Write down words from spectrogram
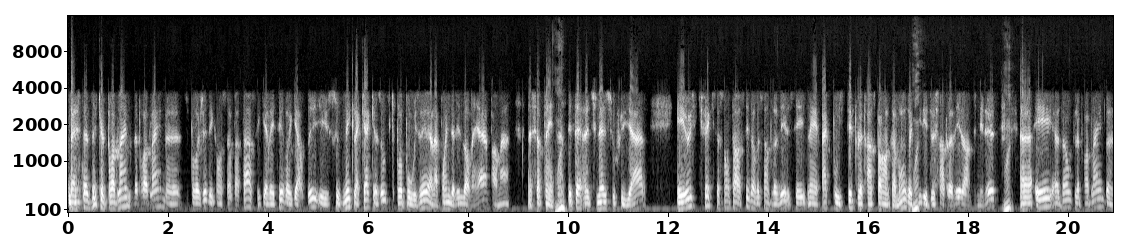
Ben, c'est-à-dire que le problème, le problème euh, du projet des conservateurs, c'est qu'il avait été regardé et vous souvenez que la CAQ, eux autres qui proposaient à la pointe de l'île d'Orléans pendant un certain temps, c'était un tunnel sous fluvial et eux, ce qui fait qu'ils se sont tassés vers le centre-ville, c'est l'impact positif pour le transport en commun, relier les deux centres-villes en 10 minutes. Euh, et euh, donc, le problème d'un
